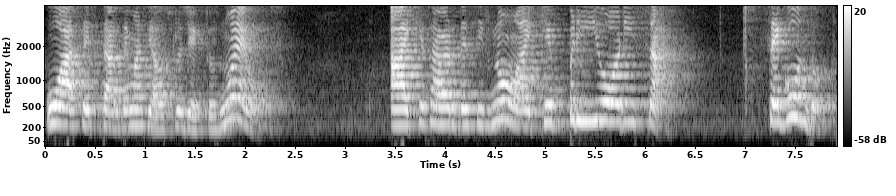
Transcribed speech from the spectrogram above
o aceptar demasiados proyectos nuevos. Hay que saber decir no, hay que priorizar. Segundo,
